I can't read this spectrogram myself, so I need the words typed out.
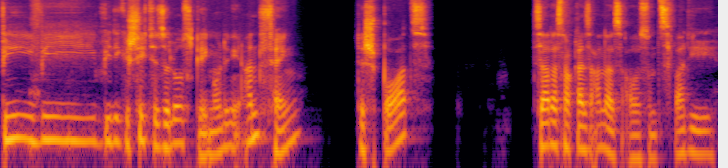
wie, wie, wie die Geschichte so losging. Und in den Anfängen des Sports sah das noch ganz anders aus. Und zwar die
